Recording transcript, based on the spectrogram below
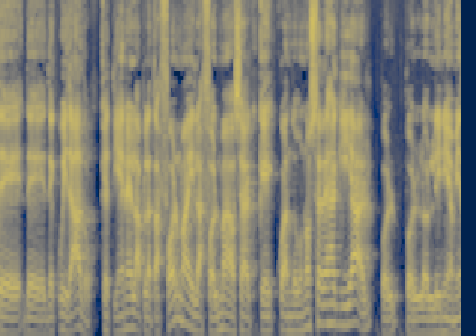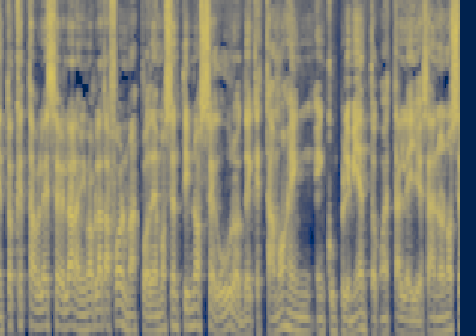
de, cuidado que tiene la plataforma y la forma, o sea, que cuando uno se deja guiar por, los lineamientos que establece la misma plataforma, podemos sentirnos seguros de que estamos en, cumplimiento con estas leyes. O sea, no nos,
